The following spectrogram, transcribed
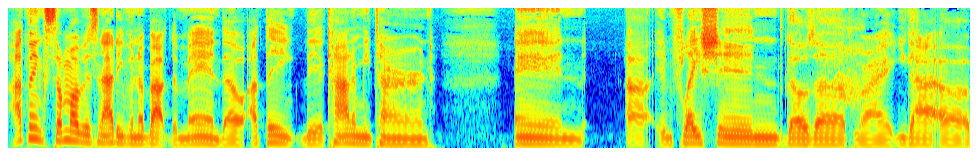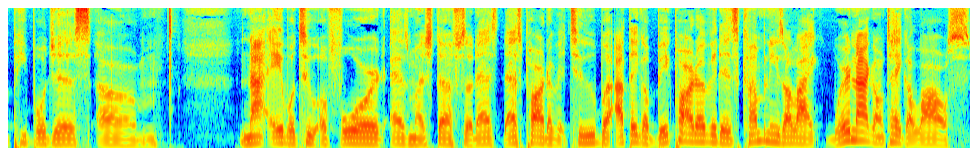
I think some of it's not even about demand though. I think the economy turned and uh inflation goes up, right? You got uh people just um not able to afford as much stuff, so that's that's part of it too, but I think a big part of it is companies are like we're not going to take a loss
